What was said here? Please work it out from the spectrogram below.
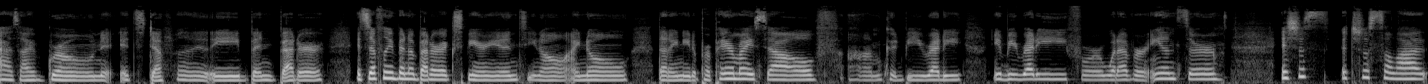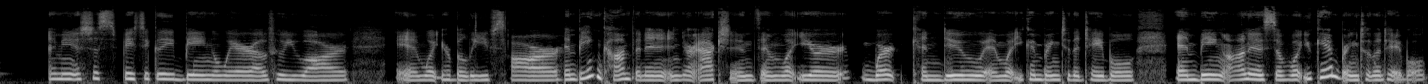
as I've grown, it's definitely been better. It's definitely been a better experience. You know, I know that I need to prepare myself, um, could be ready, to be ready for whatever answer. It's just, it's just a lot I mean, it's just basically being aware of who you are and what your beliefs are and being confident in your actions and what your work can do and what you can bring to the table and being honest of what you can bring to the table.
